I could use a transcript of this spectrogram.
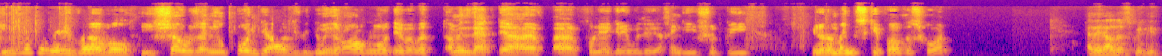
he's also very verbal. He shows and he'll point you out if you're doing wrong or whatever. But I mean that, yeah, I, I fully agree with you. I think he should be, you know, the main skipper of the squad. And then I'll just quickly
